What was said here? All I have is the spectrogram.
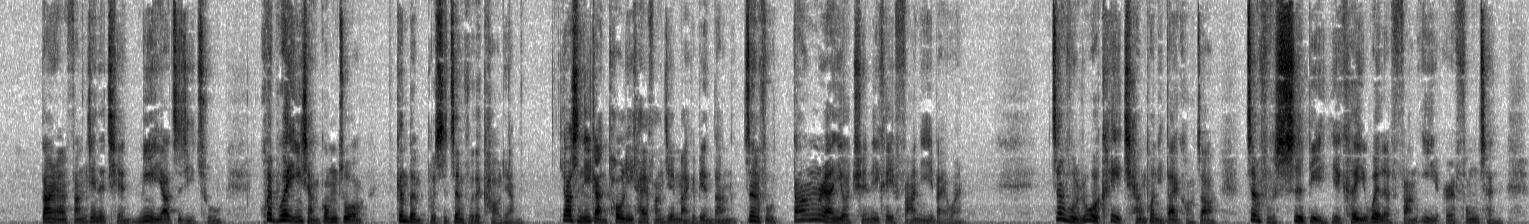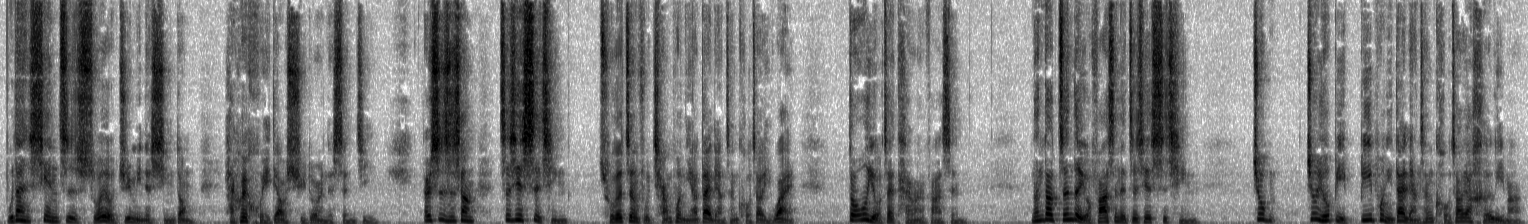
当然，房间的钱你也要自己出，会不会影响工作？根本不是政府的考量。要是你敢偷离开房间买个便当，政府当然有权利可以罚你一百万。政府如果可以强迫你戴口罩，政府势必也可以为了防疫而封城，不但限制所有居民的行动，还会毁掉许多人的生计。而事实上，这些事情除了政府强迫你要戴两层口罩以外，都有在台湾发生。难道真的有发生的这些事情？就就有比逼迫你戴两层口罩要合理吗？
